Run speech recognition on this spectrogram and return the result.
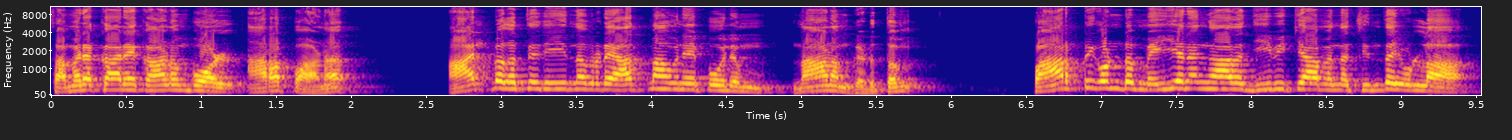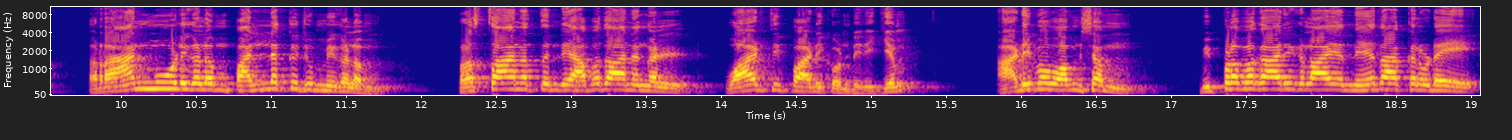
സമരക്കാരെ കാണുമ്പോൾ അറപ്പാണ്. ആത്മഹത്യ ചെയ്യുന്നവരുടെ ആത്മാവിനെ പോലും നാണം കെടുത്തും. പാർട്ടി കൊണ്ട് മെയ്യനങ്ങാതെ ജീവിക്കാമെന്ന ചിന്തയുള്ള റാൻമൂളികളും പല്ലക്ക് ചുമ്മികളും പ്രസ്ഥാനത്തിന്റെ അവദാനങ്ങൾ വാഴ്ത്തിപ്പാടിക്കൊണ്ടിരിക്കും. അടിമവംശം വിപ്ലവകാരികളായ നേതാക്കളുടെ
